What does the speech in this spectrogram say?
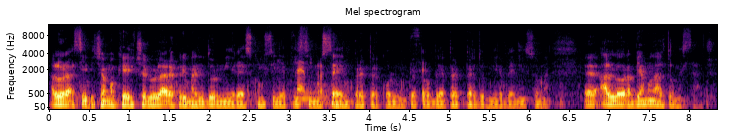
Allora sì, diciamo che il cellulare prima di dormire è sconsigliatissimo sempre, sempre per qualunque sì. problema, per, per dormire bene insomma. Eh, allora, abbiamo un altro messaggio.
